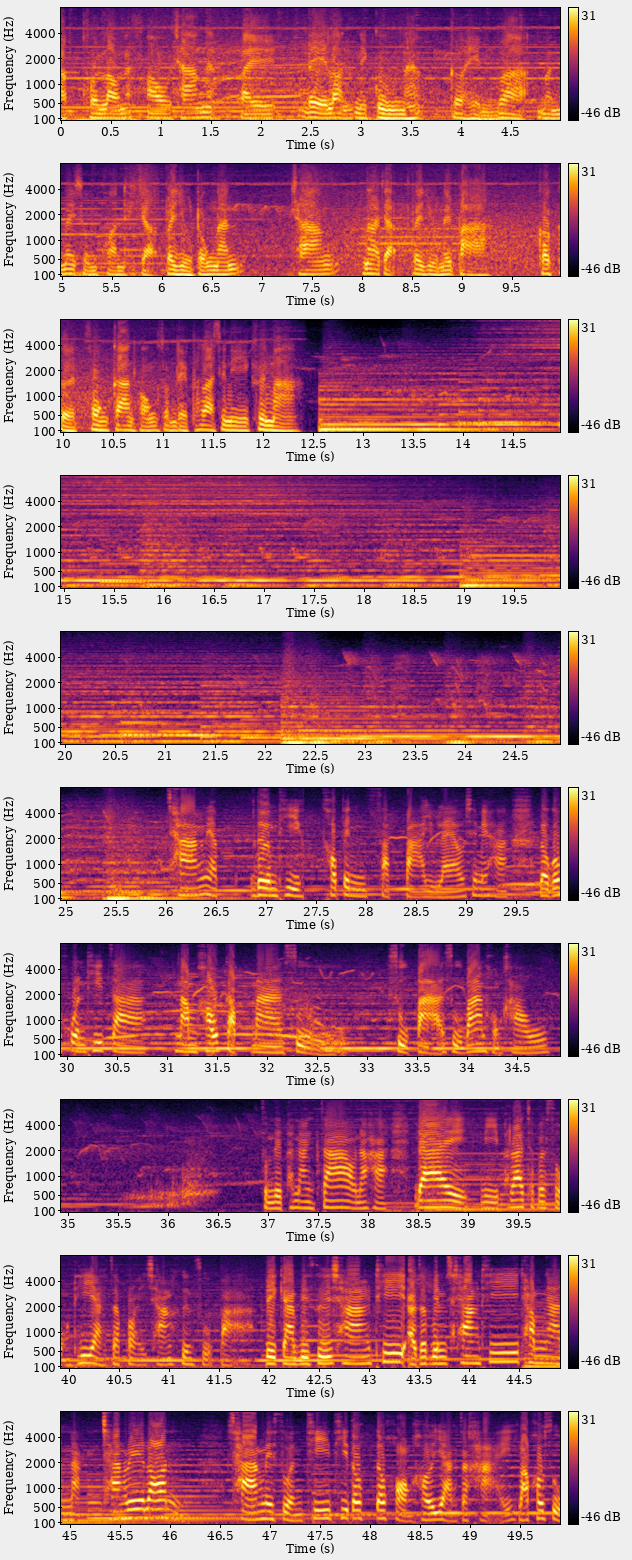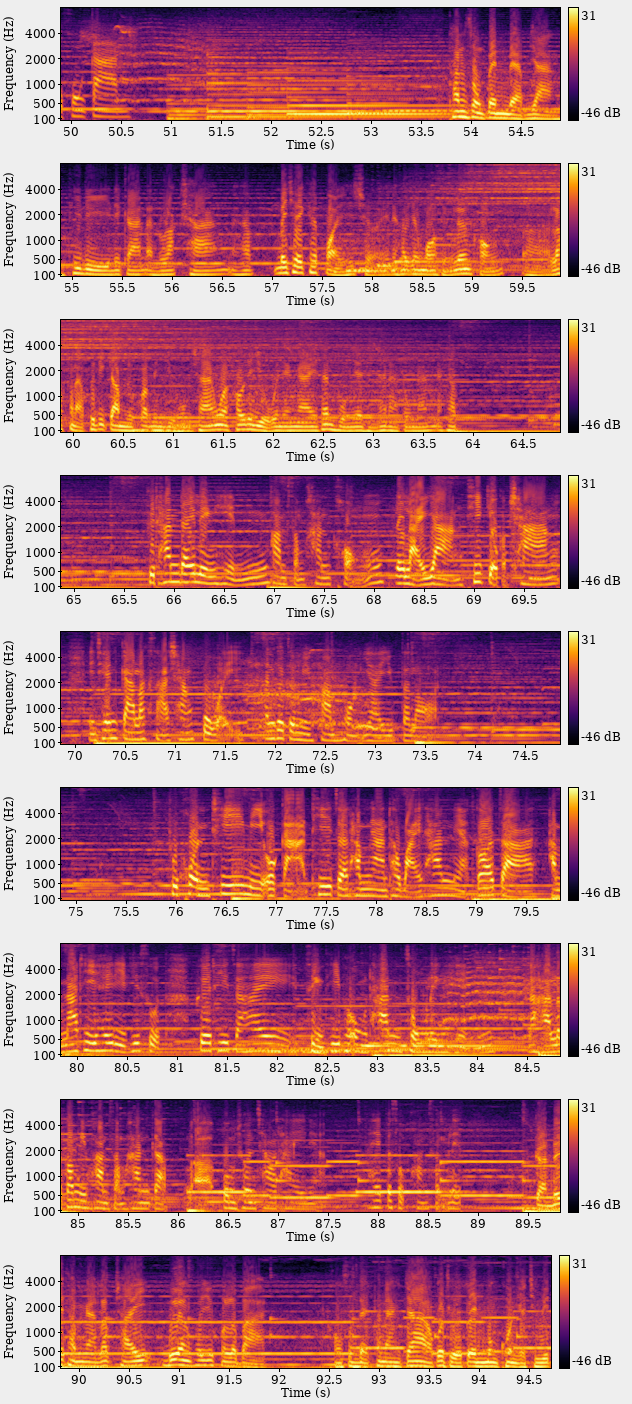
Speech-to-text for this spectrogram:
จากคนเรานะเอาช้างเนี่ยไปเล่ร่อนในกรุงนะครับก็เห็นว่ามันไม่สมควรที่จะไปอยู่ตรงนั้น ช้างน่าจะไปอยู่ในป่า ก็เกิดโครงการของสมเด็จพระราชินีขึ้นมาช้างเนี่ยเดิมที เขาเป็นสัตว์ป่าอยู่แล้วใช่ไหมคะ เราก็ควรที่จะนำเขากลับมาสู่สู่ป่าสู่บ้านของเขา สมเด็จพระนางเจ้านะคะ ได้มีพระราชประสงค์ที่อยากจะปล่อยช้างคืนสู่ป่าโดยการไปซื้อช้างที่อาจจะเป็นช้างที่ทำงานหนักช้างเร่ร่อนช้างในส่วนที่ที่เจ้าของเขาอยากจะขายรับเข้าสู่โครงการ ท่านทรงเป็นแบบอย่างที่ดีในการอนุรักษ์ช้างนะครับ ไม่ใช่แค่ปล่อยเฉยๆนะครับยังมองถึงเรื่องของออลักษณะพฤติกรรมหรือความเป็นอยู่ของช้างว่าเขาจะอยู่กันยังไง ท่านห่วงใยถึงขนาดตรงนั้นนะครับ คือท่านได้เล็งเห็นความสำคัญของหลาย ๆ อย่างที่เกี่ยวกับช้าง อย่างเช่น การรักษาช้างป่วย ท่านก็จะมีความห่วงใยอยู่ตลอด ทุกคนที่มีโอกาสที่จะทำงานถวายท่านเนี่ยก็จะทำหน้าที่ให้ดีที่สุด เพื่อที่จะให้สิ่งที่พระองค์ท่านทรงเล็งเห็นนะคะแล้วก็มีความสำคัญกับปวงชนชาวไทยเนี่ยให้ประสบความสำเร็จ การได้ทำงานรับใช้เบื้องพระยุคลบาทของสมเด็จพระนางเจ้าก็ถือเป็นมงคลกับชีวิต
